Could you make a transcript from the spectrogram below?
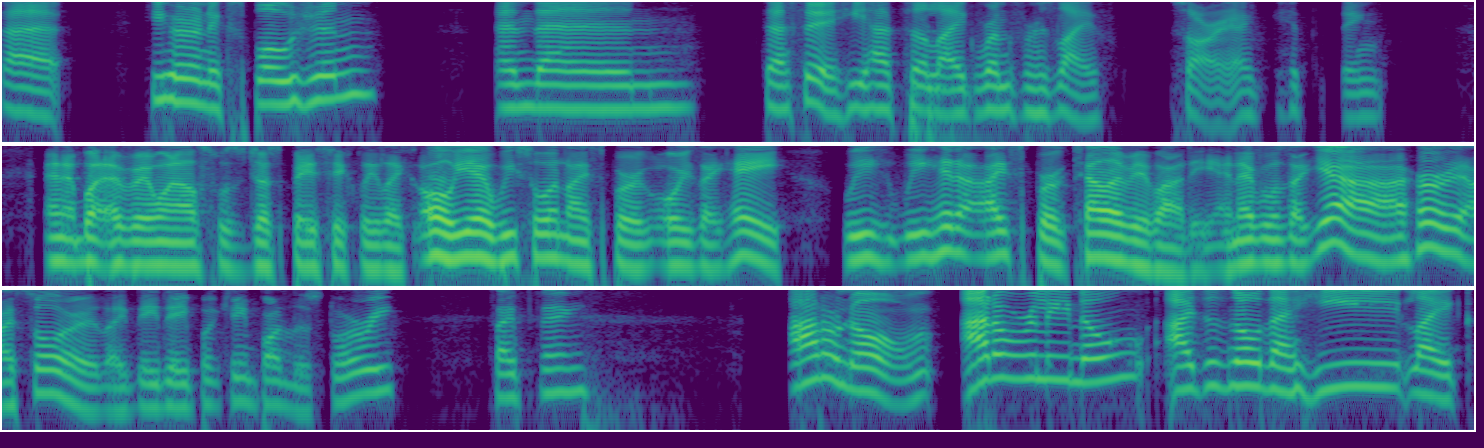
That he heard an explosion, and then that's it. He had to like run for his life. Sorry, I hit the thing. And but everyone else was just basically like, "Oh yeah, we saw an iceberg," or he's like, "Hey, we we hit an iceberg. Tell everybody." And everyone's like, "Yeah, I heard it. I saw it." Like they they became part of the story type thing. I don't know. I don't really know. I just know that he like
